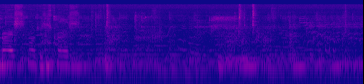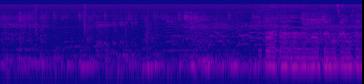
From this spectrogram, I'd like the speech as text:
Christ. Oh, Jesus Christ. Alright, alright, alright, we're okay, we're okay, we're okay.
